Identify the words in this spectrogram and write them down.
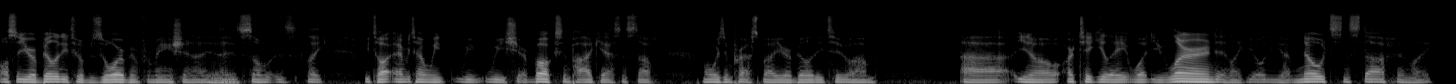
also, your ability to absorb information. I, I, Mhm. it's, some, it's like we talk every time we, we we share books and podcasts and stuff. I'm always impressed by your ability to um, uh, you know, articulate what you learned and like you you have notes and stuff and like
